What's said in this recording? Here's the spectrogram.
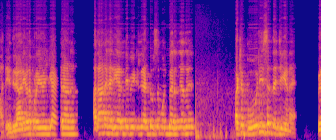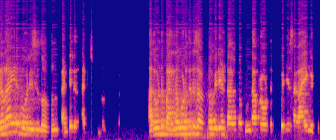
അത് എതിരാളികളെ പ്രയോഗിക്കാനാണ്. അതാണ് ഹരിഹരന്റെ വീട്ടിൽ രണ്ടു ദിവസം മുൻപ് എറിഞ്ഞത്. പക്ഷെ പോലീസ് എന്താ ചെയ്യണേ? പിണറായിയുടെ പോലീസ് ഇതൊന്നും കണ്ടില്ലെന്ന് അടിച്ചിട്ടുണ്ട് അതുകൊണ്ട് ഭരണകൂടത്തിന്റെ സൗകര്യം ഉണ്ടാകുമ്പോൾ ഗുണ്ടാ പ്രവർത്തനത്തിന് വലിയ സഹായം കിട്ടും.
